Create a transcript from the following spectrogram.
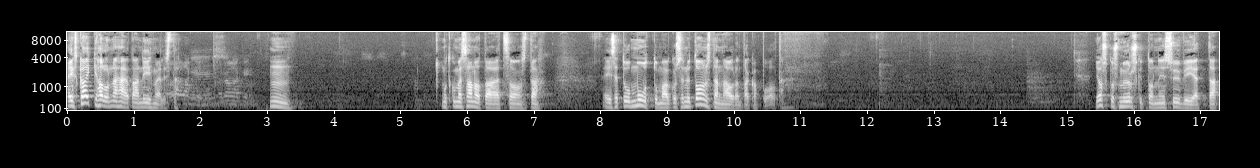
Eikö kaikki halua nähdä jotain ihmeellistä? Mm. Mutta kun me sanotaan, että se on sitä, ei se tule muuttumaan, kun se nyt on sitä naudan takapuolta. Joskus myrskyt on niin syviä, että,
